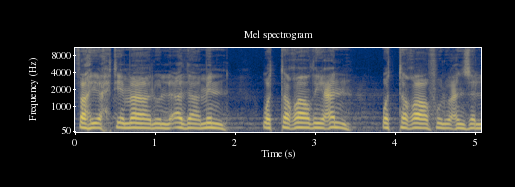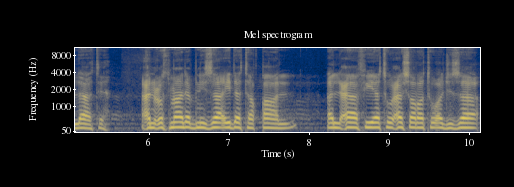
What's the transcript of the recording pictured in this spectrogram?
فهي احتمال الأذى منه والتغاضي عنه والتغافل عن زلاته. عن عثمان بن زائدة قال العافية عشرة أجزاء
